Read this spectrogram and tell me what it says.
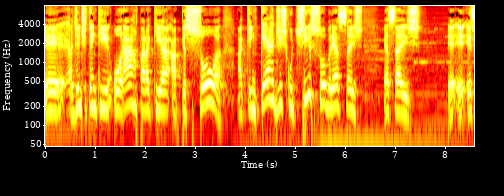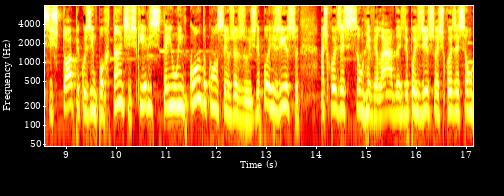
é, a gente tem que orar para que a, a, pessoa, a quem quer discutir sobre essas, essas esses tópicos importantes que eles tenham um encontro com o Senhor Jesus. Depois disso, as coisas são reveladas, depois disso, as coisas são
